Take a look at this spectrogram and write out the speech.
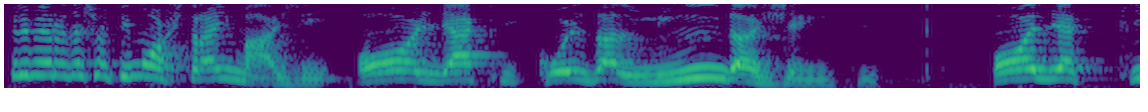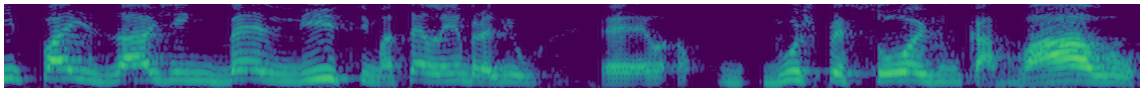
Primeiro deixa eu te mostrar a imagem. Olha que coisa linda, gente. Olha que paisagem belíssima. Até lembra ali é, duas pessoas num cavalo.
